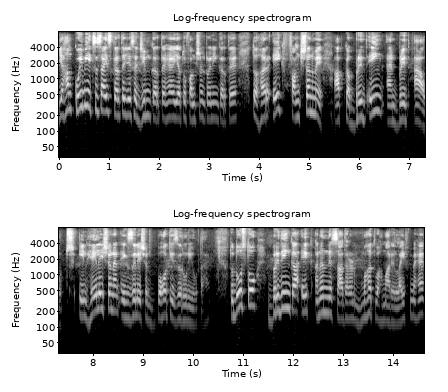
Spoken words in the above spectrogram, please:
या हम कोई भी एक्सरसाइज करते हैं, जैसे जिम करते हैं, या तो फंक्शनल ट्रेनिंग करते हैं तो हर एक फ़ंक्शन में आपका breath in and breath out inhalation and exhalation बहुत ही ज़रूरी होता है। तो दोस्तों ब्रीदिंग का एक अनन्य साधारण महत्व हमारे लाइफ में है,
